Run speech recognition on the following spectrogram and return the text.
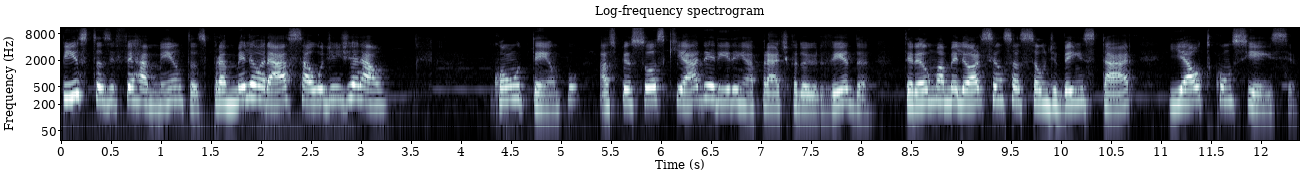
pistas e ferramentas para melhorar a saúde em geral. Com o tempo, as pessoas que aderirem à prática do Ayurveda terão uma melhor sensação de bem-estar e autoconsciência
